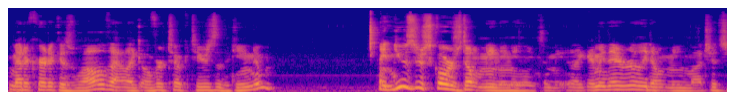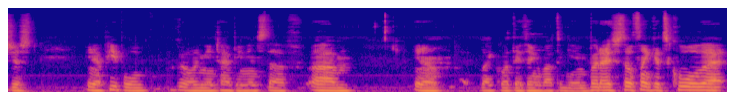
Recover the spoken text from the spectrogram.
Metacritic as well that like overtook Tears of the Kingdom. And user scores don't mean anything to me. Like, I mean, they really don't mean much. It's just, you know, people going and typing and stuff. Um, you know, like what they think about the game. But I still think it's cool that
